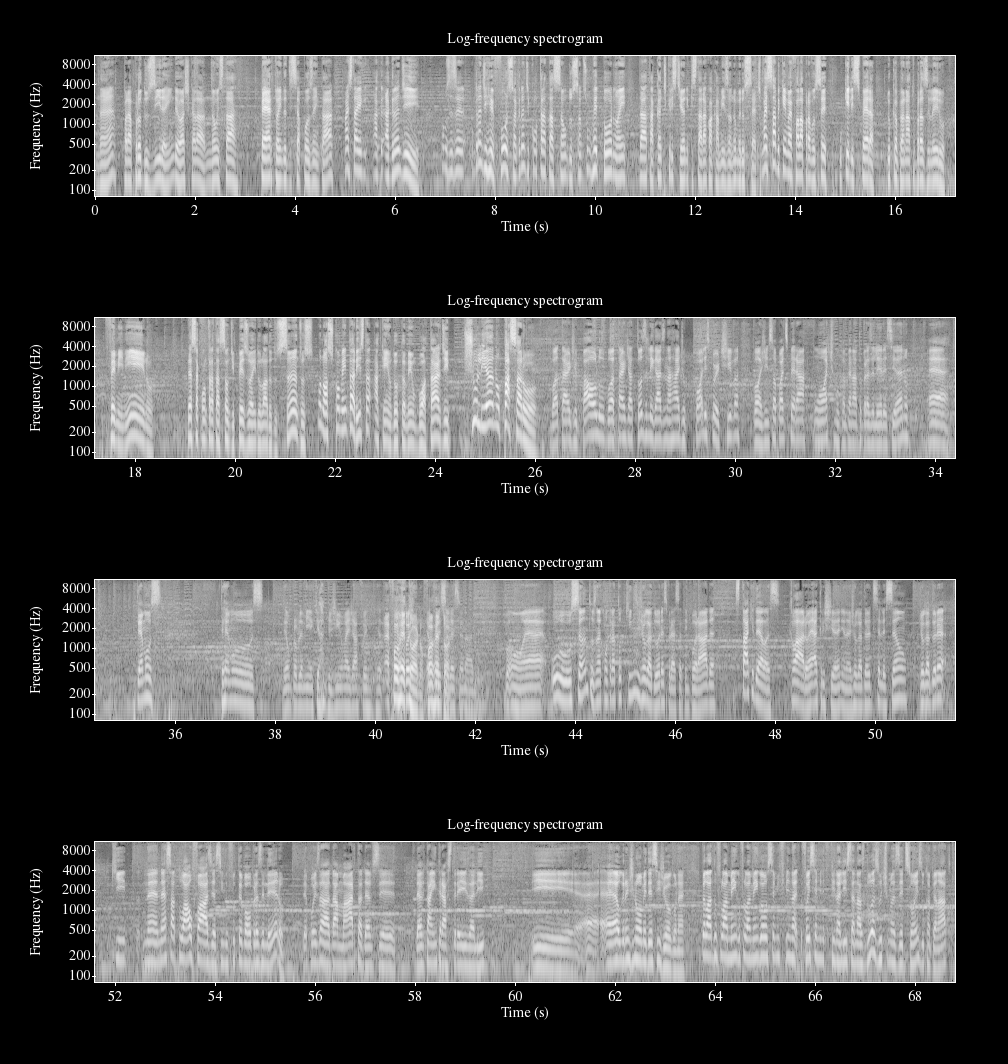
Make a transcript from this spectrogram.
né, para produzir ainda. Eu acho que ela não está perto ainda de se aposentar, mas está aí a, a grande vamos dizer, o grande reforço, a grande contratação do Santos, um retorno aí da atacante Cristiane que estará com a camisa número 7. Mas sabe quem vai falar para você o que ele espera do Campeonato Brasileiro Feminino? Dessa contratação de peso aí do lado do Santos, o nosso comentarista, a quem eu dou também um boa tarde, Juliano Pássaro. Boa tarde, Paulo. Boa tarde a todos ligados na Rádio Poliesportiva. Bom, a gente só pode esperar um ótimo campeonato brasileiro esse ano. É, temos temos. Deu um probleminha aqui rapidinho, mas já foi. É, foi o retorno, foi, o retorno. selecionado. Bom, é, o, o, Santos né, contratou 15 jogadoras para essa temporada. Destaque delas, claro, é a Cristiane, né, jogadora de seleção, jogadora que né, nessa atual fase assim do futebol brasileiro, depois da, da Marta deve ser deve estar tá entre as três ali e é, é, é o grande nome desse jogo, né? pelo lado do Flamengo, o Flamengo é semifinal, foi semifinalista nas duas últimas edições do campeonato.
